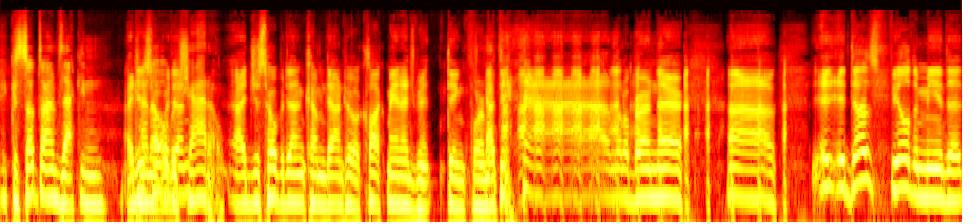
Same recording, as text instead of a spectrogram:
because sometimes that can I just hope it overshadow. doesn't. I just hope it doesn't come down to a clock management thing for him. At the, a little burn there. Uh, it, it does feel to me that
